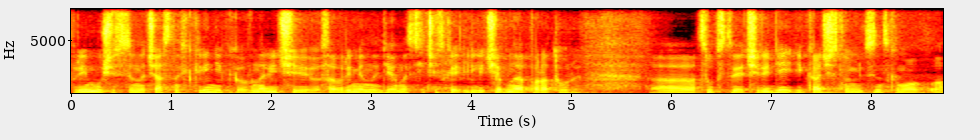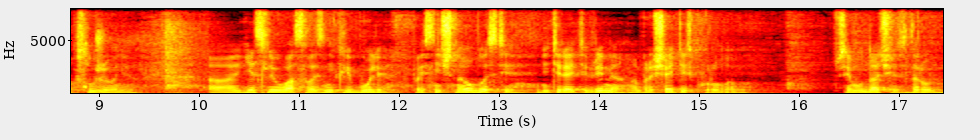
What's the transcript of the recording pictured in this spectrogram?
Преимущественно частных клиник в наличии современной диагностической и лечебной аппаратуры, э, отсутствие очередей и качественного медицинского обслуживания. Э, Если у вас возникли боли в поясничной области, не теряйте время, обращайтесь к урологу. Всем удачи, здоровья!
